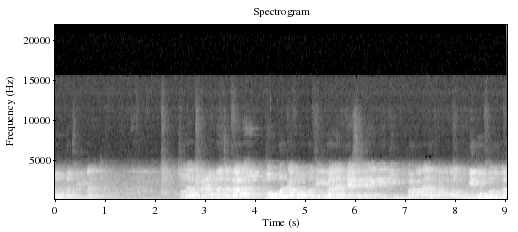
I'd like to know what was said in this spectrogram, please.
बहुपद से विभाजन। चौदह प्रकरण अपना चल रहा था। बहुपद का बहुपद से विभाजन कैसे करेंगे कि ऊपर वाला जो क्रम होगा, वो भी बहुपद होगा,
